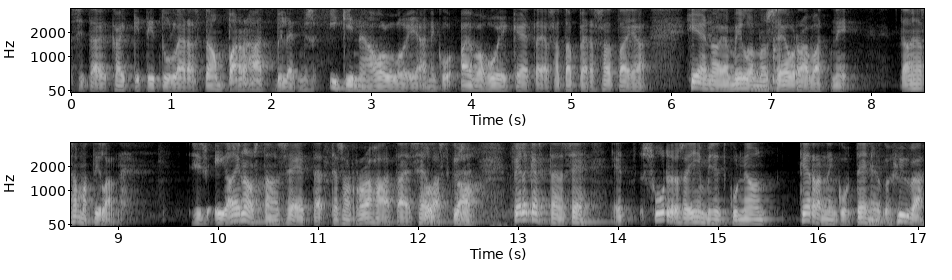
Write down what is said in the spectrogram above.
sitä kaikki tituleerat, tämä on parhaat bileet, missä on ikinä ollut ja niin kuin aivan huikeeta ja sata per sata ja hienoa ja milloin on seuraavat, niin tämä on ihan sama tilanne. Siis ei ainoastaan se, että tässä on rahaa tai sellaista kyse. Pelkästään se, että suuri osa ihmiset, kun ne on kerran niin kuin tehnyt joku hyvä,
